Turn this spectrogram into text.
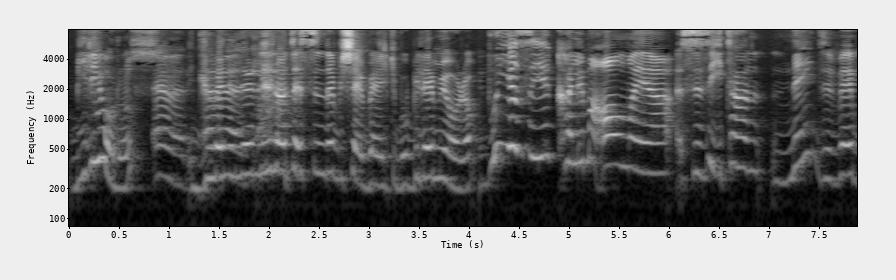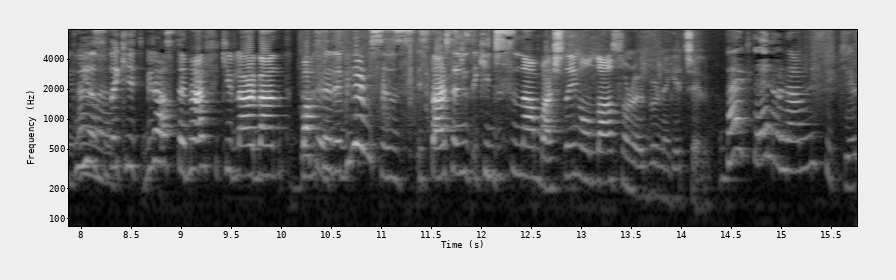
biliyoruz. Evet, Güvenilirliğin ötesinde bir şey belki bu bilemiyorum. Bu yazıyı kaleme almaya sizi iten neydi ve bu Evet. yazıdaki biraz temel fikirlerden bahsedebilir misiniz? İsterseniz ikincisinden başlayın ondan sonra öbürüne geçelim. Belki de en önemli fikir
